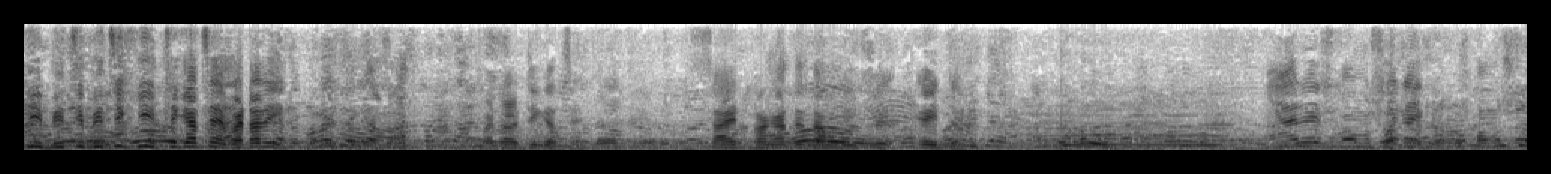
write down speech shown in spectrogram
কি, বিচি বিচি কি? ঠিক আছে, ব্যাটারি? ব্যাটারি ঠিক আছে। সাইড ভাঙাতে দাম বলছে এইটা। সমস্যা নেই সমস্যা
